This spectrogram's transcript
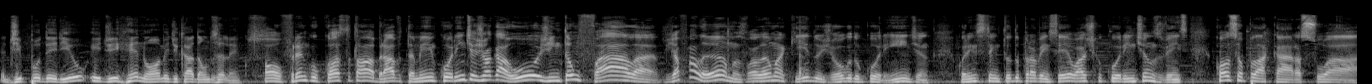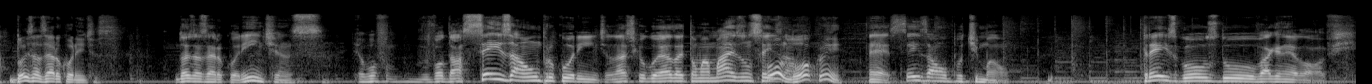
de poderio e de renome de cada um dos elencos. Ó, o Franco Costa tava bravo também. O Corinthians joga hoje, então fala. Já falamos, falamos aqui do jogo do Corinthians. O Corinthians tem tudo para vencer, eu acho que o Corinthians vence. Qual o seu placar, a sua 2 a 0 Corinthians. 2 a 0 Corinthians? Eu vou, vou dar 6 a 1 pro Corinthians. Acho que o Goiás vai tomar mais um 6 Ô, louco, hein? É, 6 a 1 pro Timão. Três gols do Wagner Love.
